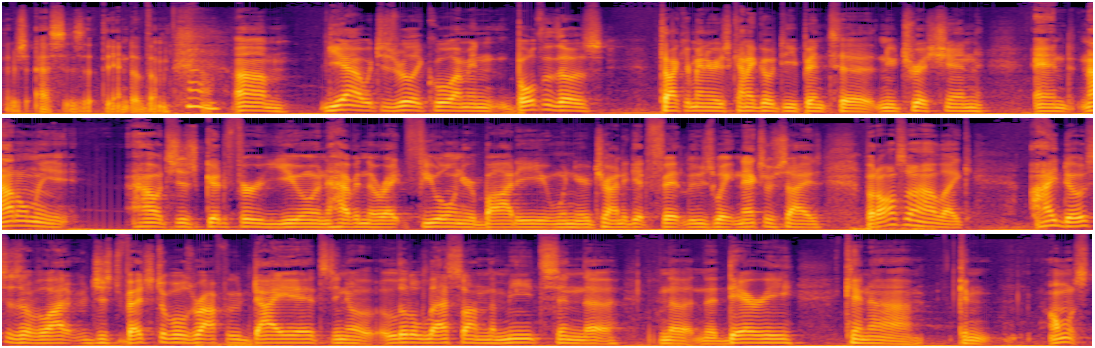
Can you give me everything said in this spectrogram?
There's S's at the end of them. Oh. Um, yeah, which is really cool. I mean, both of those documentaries kind of go deep into nutrition and not only how it's just good for you and having the right fuel in your body when you're trying to get fit, lose weight, and exercise, but also how like high doses of a lot of just vegetables, raw food diets, you know, a little less on the meats and the and the, and the, dairy can uh, can almost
